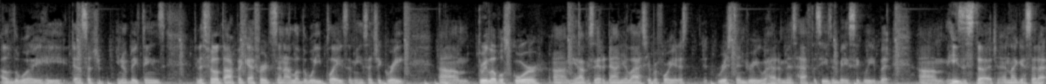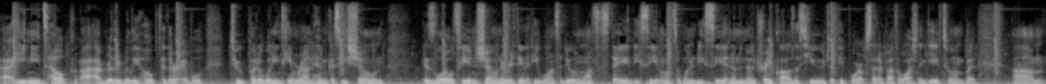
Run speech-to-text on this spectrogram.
I love the way he does such you know big things in his philanthropic efforts, and I love the way he plays. I mean, he's such a great um, three-level scorer. Um, he obviously had a down year last year before he had a wrist injury, we had to miss half the season basically. But um, he's a stud, and like I said, I, I, he needs help. I, I really, really hope that they're able to put a winning team around him because he's shown his loyalty and shown everything that he wants to do and wants to stay in DC and wants to win in DC. I know the no trade clause is huge that people were upset about that Washington gave to him, but um,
